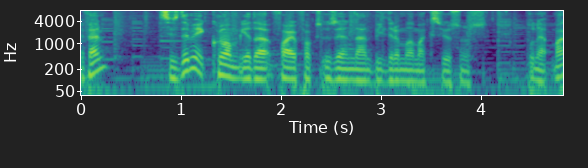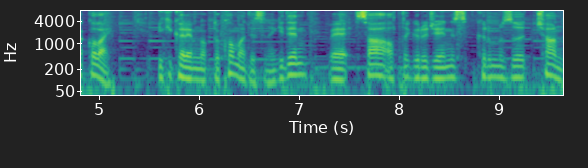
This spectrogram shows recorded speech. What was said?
Efendim, siz de mi Chrome ya da Firefox üzerinden bildirim almak istiyorsunuz? Bunu yapmak kolay. ikikalem.com adresine gidin ve sağ altta göreceğiniz kırmızı çan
